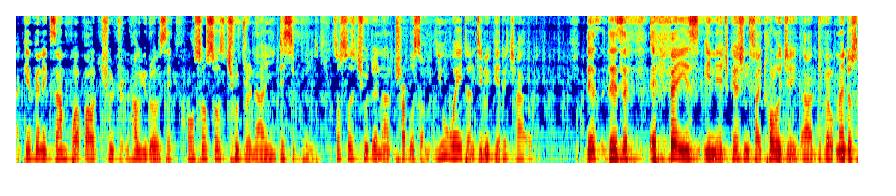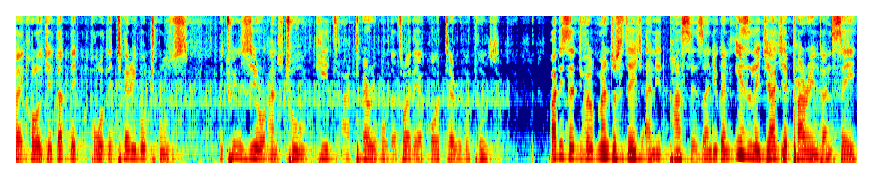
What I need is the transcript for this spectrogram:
I give you an example about children. How you don't say, oh, so so's children are indisciplined. So so's children are troublesome. You wait until you get a child. There's, there's a, a phase in education psychology, uh, developmental psychology, that they call the terrible twos. Between zero and two, kids are terrible. That's why they are called terrible twos. But it's a developmental stage and it passes. And you can easily judge a parent and say,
